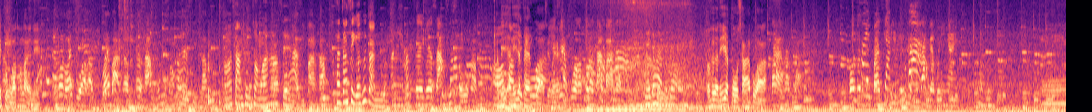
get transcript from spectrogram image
นี่ถุงละเท่าไหร่นี่ตัวละร้อยตัวครับร้อยบาทครับถ้าสามถุงสองร้อยห้าสิบครับอ๋อสามถุงสองร้อยคห้ารับสิบห้าสิบบาทครับถ้าจังสีก็คือกันบ่อันนี้มันแค่แค่สามสิบตัวครับอ๋ออันนี้อันนี้30จะแพงกว่าใช่ไหมแค่ตัวครับตัวละสามบาทครับไม่ได้ไม่ได้ก็คืออันนี้จะโตช้ากว่าซ่าครับซ่าเพราะตัวนี้เป็นปลาซีรีส์ที่มันจะสร้างแบบตัวยังไงอืม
